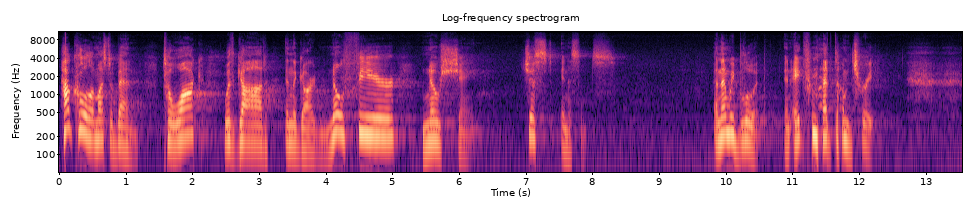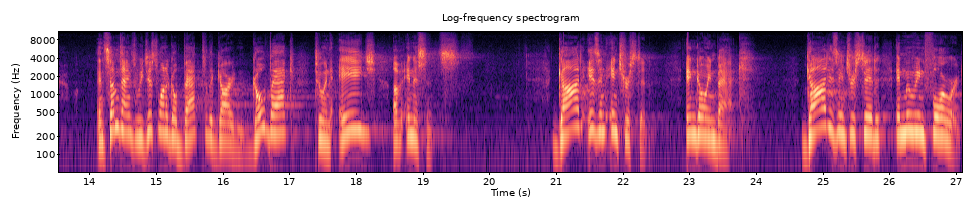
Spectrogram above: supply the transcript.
How cool it must have been to walk with God in the garden. No fear, no shame, just innocence. And then we blew it and ate from that dumb tree. And sometimes we just want to go back to the garden, go back to an age of innocence. God isn't interested in going back. God is interested in moving forward.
